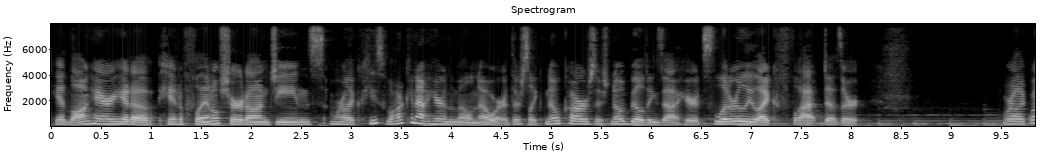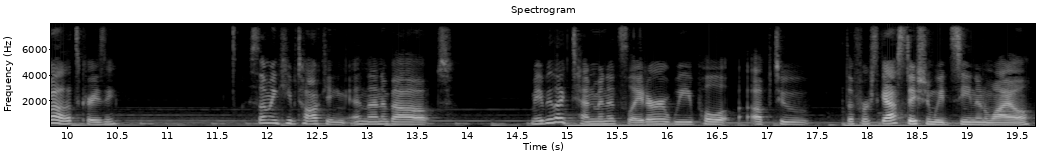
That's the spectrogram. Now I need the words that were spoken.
he had long hair. He had a he had a flannel shirt on, jeans. And we're like, he's walking out here in the middle of nowhere. There's like no cars. There's no buildings out here. It's literally like flat desert. We're like, wow, that's crazy. So then we keep talking, and then about maybe like 10 minutes later, we pull up to the first gas station we'd seen in a while.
